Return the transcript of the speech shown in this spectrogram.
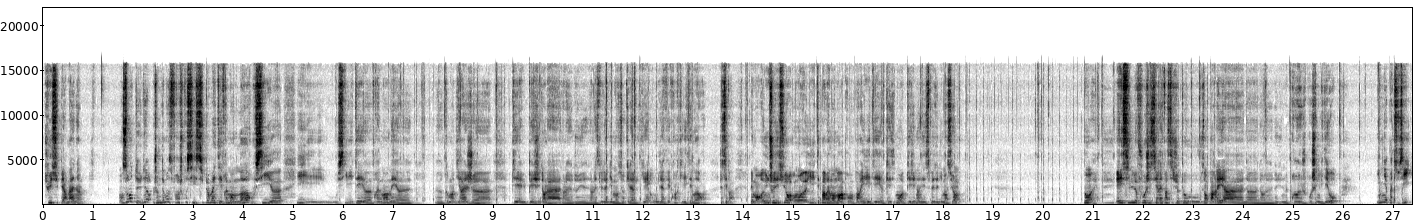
tuer Superman. On je me demande franchement si Superman était vraiment mort ou si euh, s'il était vraiment, mais comment dirais-je, piégé dans la dans l'espèce de dimension où il a fait croire qu'il était mort. Je sais pas. Mais bon, une chose est sûre, il n'était pas vraiment mort après Paris, il était quasiment piégé dans une espèce de dimension. Bon, et s'il le faut, j'essaierai de voir si je peux vous en parler dans, dans une prochaine vidéo. Il n'y a pas de souci.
